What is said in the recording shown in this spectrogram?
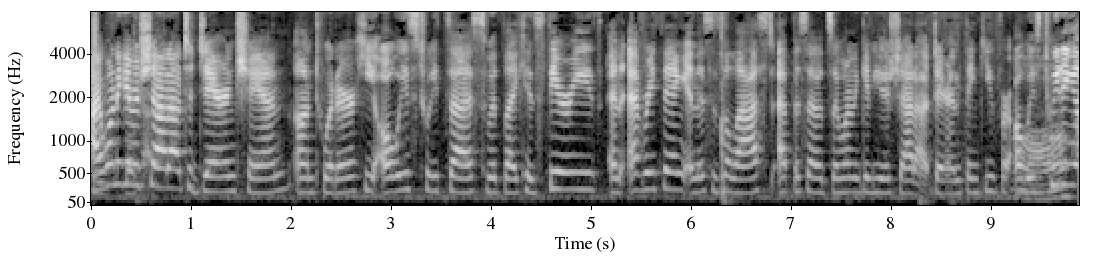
I want to give a shout out to Darren Chan on Twitter. He always tweets us with like his theories and everything, and this is the last episode, so I want to give you a shout out, Darren. Thank you for always Aw. tweeting us.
